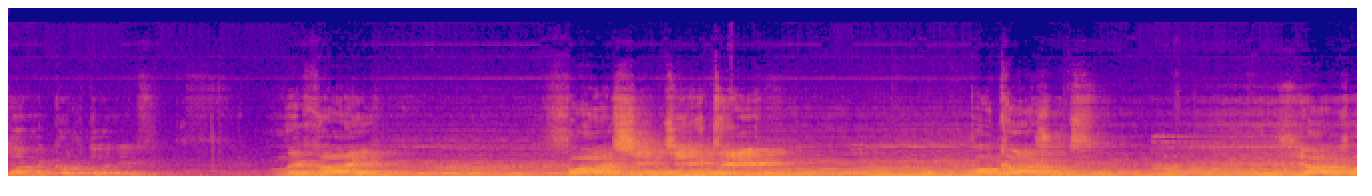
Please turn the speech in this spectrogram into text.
нами кордонів, Нехай ваші діти покажуть, як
